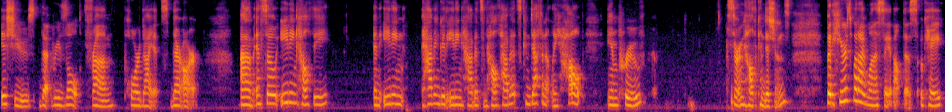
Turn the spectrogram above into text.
issues that result from poor diets. There are. Um, and so, eating healthy and eating, having good eating habits and health habits can definitely help improve certain health conditions. But here's what I want to say about this, okay?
